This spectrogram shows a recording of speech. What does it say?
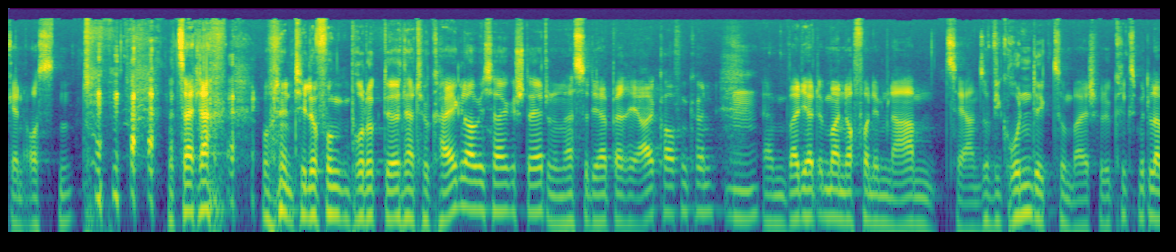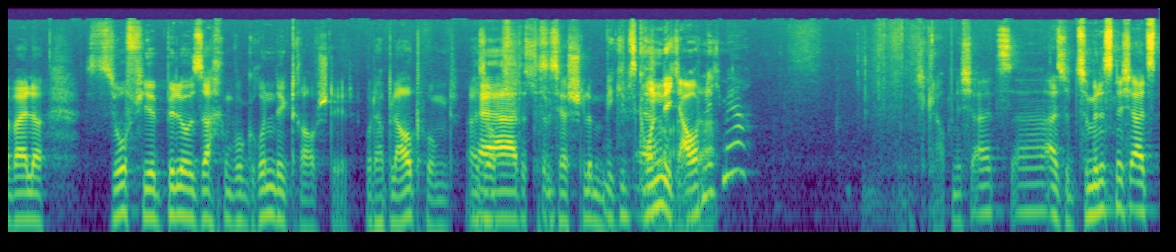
gen Osten. eine Zeit lang wurden Telefunkenprodukte in der Türkei, glaube ich, hergestellt. Und dann hast du die halt bei Real kaufen können, mhm. ähm, weil die halt immer noch von dem Namen zehren. So wie Grundig zum Beispiel. Du kriegst mittlerweile so viel Billo-Sachen, wo Grundig draufsteht. Oder Blaupunkt. Also ja, das, das ist ja schlimm. Wie gibt es Grundig ja, auch nicht mehr? Ich glaube nicht als, äh, also zumindest nicht als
